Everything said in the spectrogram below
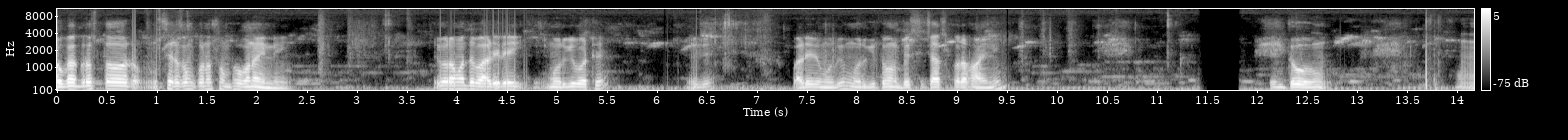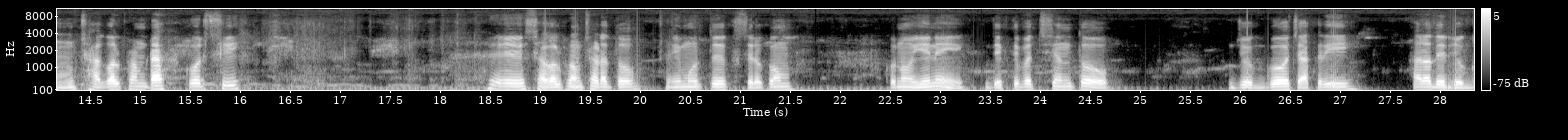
রোগাগ্রস্ত সেরকম কোনো সম্ভাবনাই নেই। এগুলো আমাদের বাড়ির এই মুরগি বটে। এই যে, বাড়ির মুরগি মুরগি তেমন বেশি চাষ করা হয়নি। কিন্তু ছাগল ফার্মটা করছি। ছাগল ফার্ম ছাড়া তো এই মুহূর্তে সেরকম কোনো ইয়ে নেই। দেখতে পাচ্ছেন তো, যোগ্য চাকরি হারাদের যোগ্য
